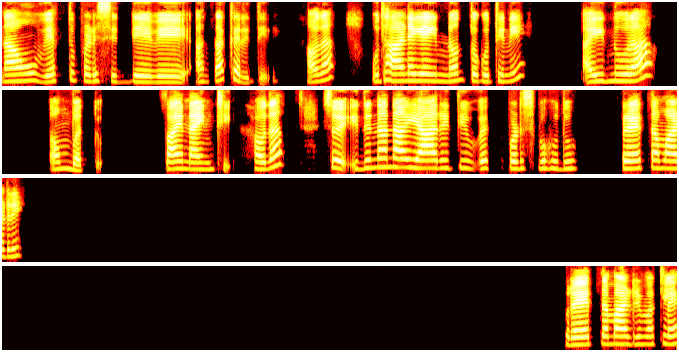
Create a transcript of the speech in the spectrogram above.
ನಾವು ವ್ಯಕ್ತಪಡಿಸಿದ್ದೇವೆ ಅಂತ ಕರಿತೀವಿ. ಹೌದಾ? ಉದಾಹರಣೆಗೆ ಇನ್ನೊಂದು ತಗೋತೀನಿ. ಐದ್ನೂರ ಒಂಬತ್ತು ಫೈವ್ ನೈಂಟಿ. ಹೌದಾ? ಸೊ ಇದನ್ನ ನಾವು ಯಾವ ರೀತಿ ವ್ಯಕ್ತಪಡಿಸಬಹುದು? ಪ್ರಯತ್ನ ಮಾಡ್ರಿ. ಪ್ರಯತ್ನ ಮಾಡ್ರಿ ಮಕ್ಳೇ.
